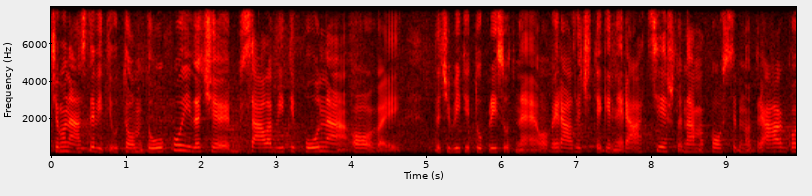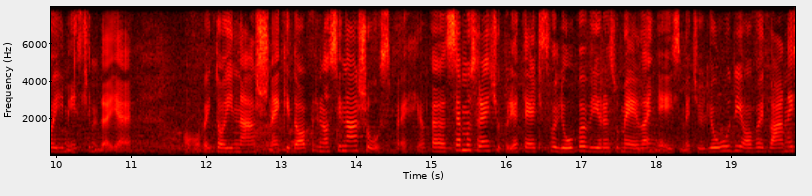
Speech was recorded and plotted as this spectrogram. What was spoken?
ćemo nastaviti u tom duhu i da će sala biti puna, ovaj, da će biti tu prisutne ovaj, različite generacije, što je nama posebno drago i mislim da je ovaj, to i naš neki doprinos i naš uspeh. E, samo sreću, prijateljstvo, ljubav i razumevanje između ljudi. Ovo je 12.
